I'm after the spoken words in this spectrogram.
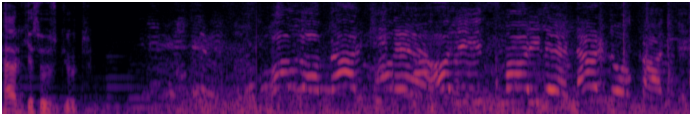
Herkes özgürdü. Valla Berkin'e, Ali İsmail'e nerede o katil?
